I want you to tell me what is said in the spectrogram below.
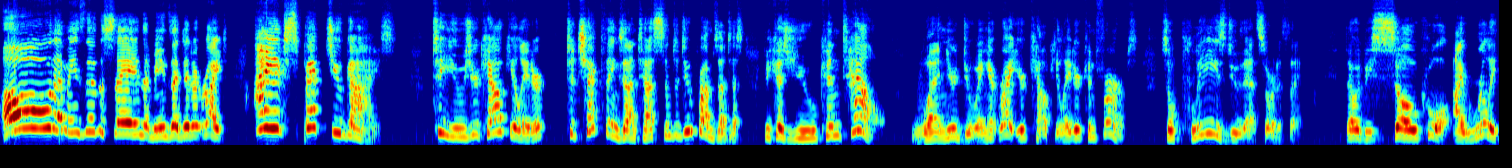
Oh, that means they're the same. That means I did it right. I expect you guys to use your calculator to check things on tests and to do problems on tests because you can tell when you're doing it right. Your calculator confirms. So please do that sort of thing. That would be so cool. I really,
